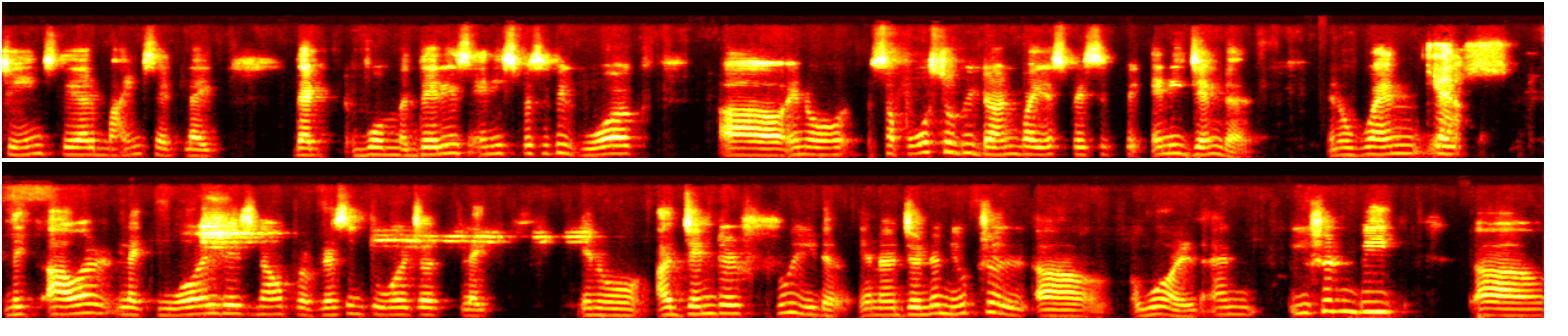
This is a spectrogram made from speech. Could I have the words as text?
change their mindset. Like that woman, there is any specific work, uh, you know, supposed to be done by a specific any gender. You know, when yes. like like our like world is now progressing towards a like you know a gender fluid in a gender neutral uh, world and you shouldn't be uh,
